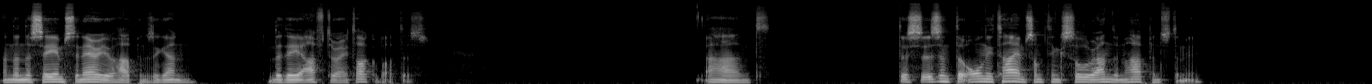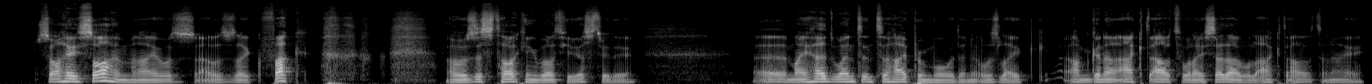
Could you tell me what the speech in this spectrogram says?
And then the same scenario happens again the day after I talk about this. And this isn't the only time something so random happens to me. So I saw him and I was I was like, fuck. I was just talking about you yesterday. Uh, my head went into hyper mode and it was like I'm gonna act out what I said I will act out and I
